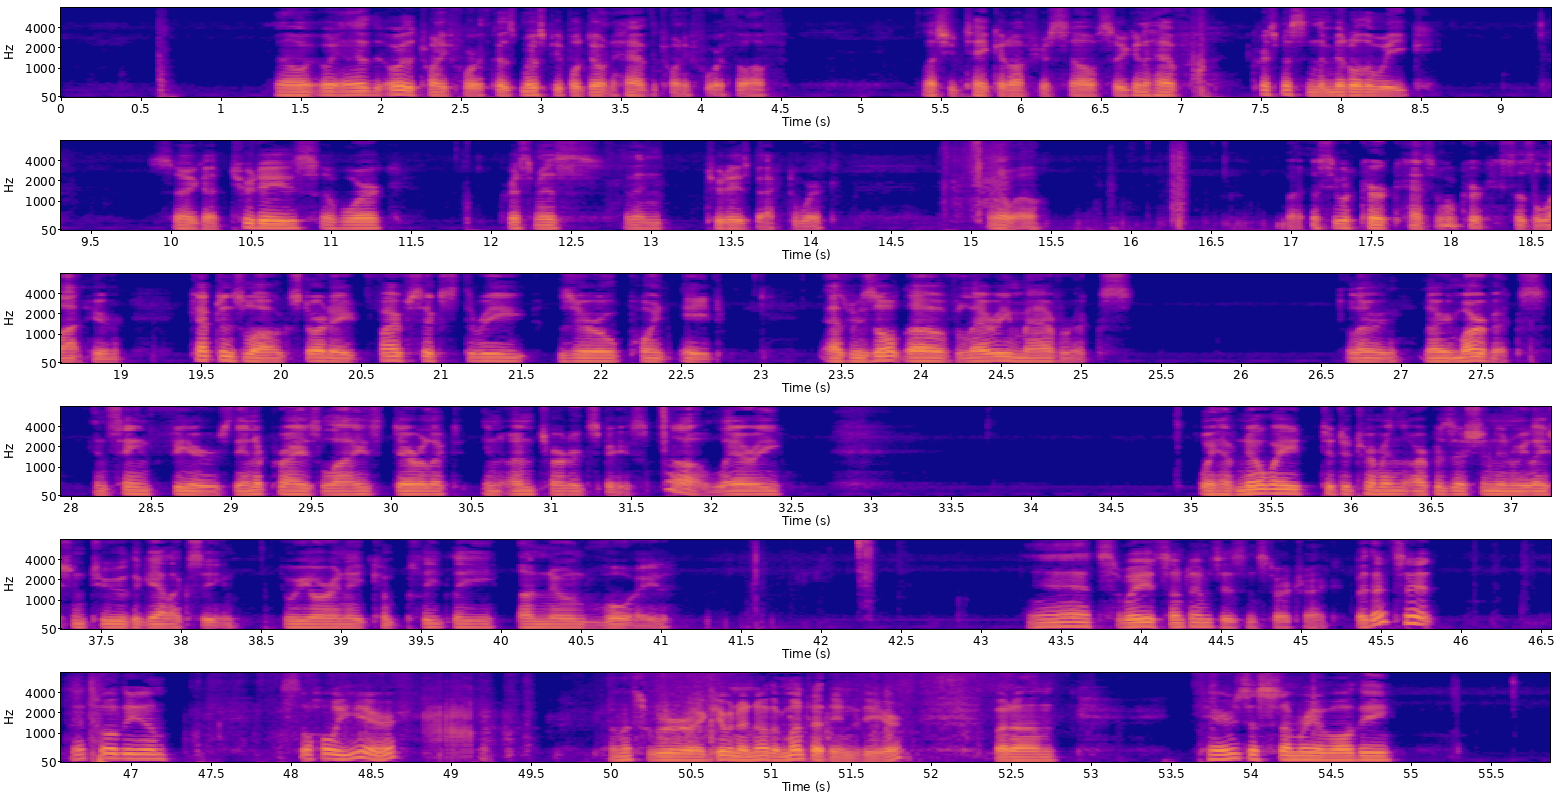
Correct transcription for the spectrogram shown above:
well, or the 24th, because most people don't have the 24th off unless you take it off yourself. So you're going to have Christmas in the middle of the week. So you got two days of work, Christmas, and then two days back to work. Oh well. But let's see what Kirk has. Oh, Kirk says a lot here. Captain's log, stardate 5630.8. As a result of Larry Maverick's, Larry, Larry Marvick's insane fears, the Enterprise lies derelict in uncharted space. Oh, Larry. We have no way to determine our position in relation to the galaxy we are in a completely unknown void. That's the way it sometimes is in Star Trek. But that's it. That's all the um. That's the whole year. Unless we're uh, given another month at the end of the year. But um, here's a summary of all the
